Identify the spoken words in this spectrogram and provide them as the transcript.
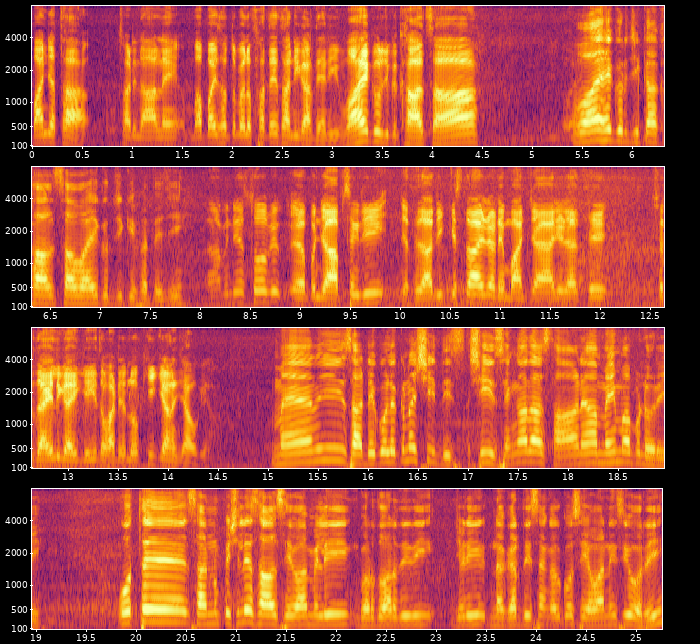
ਪੰਜ ਹੱਥਾ ਸਾਡੇ ਨਾਲ ਨੇ। ਬਾਬਾ ਜੀ ਸਭ ਤੋਂ ਪਹਿਲਾਂ ਫਤਿਹ ਸਾਂਝੀ ਕਰਦੇ ਆ ਜੀ। ਵਾਹਿਗੁਰੂ ਜੀ ਕਾ ਖਾਲਸਾ। ਵਾਹਿਗੁਰੂ ਜੀ ਕਾ ਖਾਲਸਾ ਵਾਹਿਗੁਰੂ ਜੀ ਕੀ ਫਤਿਹ ਜੀ। ਮੈਨੂੰ ਦੱਸੋ ਪੰਜਾਬ ਸਿੰਘ ਜੀ ਜਥੇਦਾਰ ਜੀ ਕਿਸ ਤਰ੍ਹਾਂ ਤੁਹਾਡੇ ਮਨ ਚ ਆਇਆ ਜਿਹੜਾ ਇੱਥੇ ਸ਼ਰਦਾਈ ਲਗਾਈ ਗਈ ਤੁਹਾਡੇ ਲੋਕ ਕੀ ਕਹਿਣਾ ਚਾਹੋਗੇ? ਮੈਂ ਜੀ ਸਾਡੇ ਕੋਲ ਇੱਕ ਨਾ ਸ਼ਹੀਦੀ ਸ਼ਹੀਦ ਸਿੰਘਾਂ ਦਾ ਸਥਾਨ ਆ ਮਹਿਮਾ ਪੰਡੋਰੀ। ਉੱਥੇ ਸਾਨੂੰ ਪਿਛਲੇ ਸਾਲ ਸੇਵਾ ਮਿਲੀ ਗੁਰਦੁਆਰੇ ਦੀ ਦੀ ਜਿਹੜੀ ਨਗਰ ਦੀ ਸੰਗਤ ਕੋ ਸੇਵਾ ਨਹੀਂ ਸੀ ਹੋ ਰਹੀ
